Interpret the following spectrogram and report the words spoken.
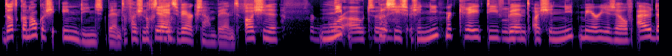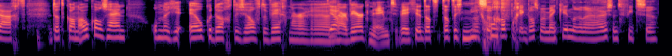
Dat kan ook als je in dienst bent of als je nog Ja. steeds werkzaam bent. Als je Niet eh, Precies, als je niet meer creatief Mhm. bent, als je niet meer jezelf uitdaagt. Dat kan ook al zijn omdat je elke dag dezelfde weg naar, eh, Ja. naar werk neemt. Weet je, dat, dat is niet Dat is zo grappig. Ik was met mijn kinderen naar huis aan het fietsen.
